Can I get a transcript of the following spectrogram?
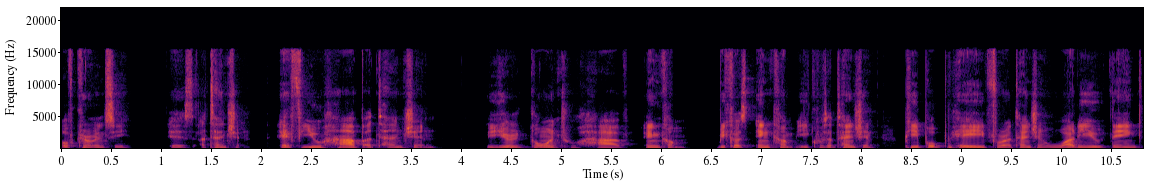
of currency is attention. If you have attention, you're going to have income because income equals attention. People pay for attention. Why do you think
